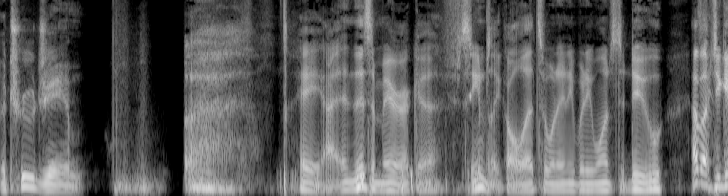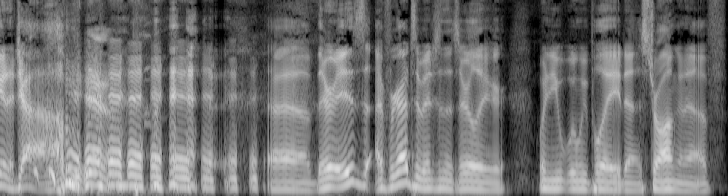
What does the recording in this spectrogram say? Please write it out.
A true jam. Hey, I- in this America, seems like all that's what anybody wants to do. How about you get a job? uh, there is. I forgot to mention this earlier when you when we played uh, "Strong Enough."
